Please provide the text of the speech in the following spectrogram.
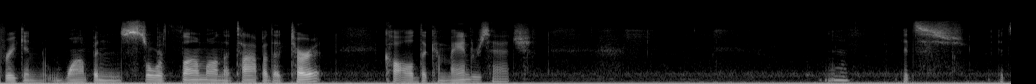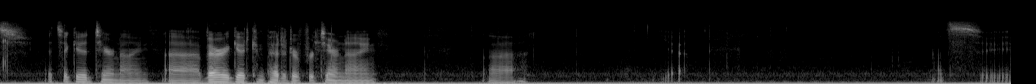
freaking whomping sore thumb on the top of the turret called the commander's hatch. Yeah, it's it's it's a good tier 9. Uh, very good competitor for tier 9. Uh, yeah. Let's see.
